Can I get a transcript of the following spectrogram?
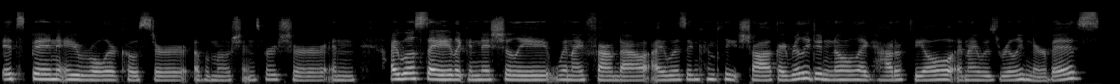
it's been a roller coaster of emotions for sure. And I will say, like, initially when I found out, I was in complete shock. I really didn't know like how to feel. And I was really nervous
